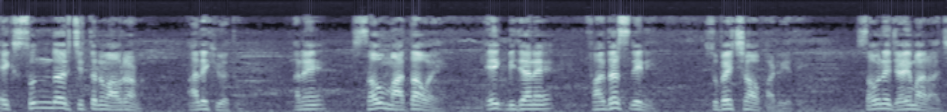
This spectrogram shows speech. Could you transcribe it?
એક સુંદર ચિત્રનું આવરણ આલેખ્યું હતું. અને સૌ માતાઓએ એકબીજાને ફાધર્સ ડેની શુભેચ્છાઓ પાઠવી હતી. સૌને જય મહારાજ.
